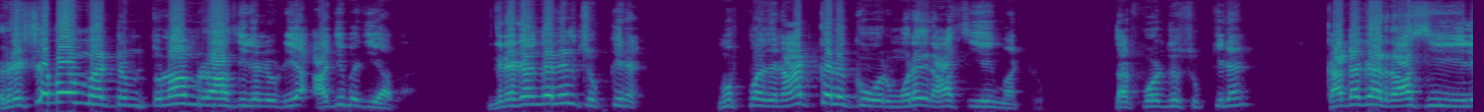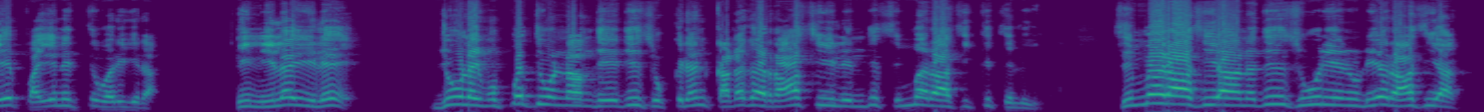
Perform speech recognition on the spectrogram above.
ரிஷபம் மற்றும் துலாம் ராசிகளுடைய அதிபதியாவார் கிரகங்களில் சுக்கிரன் முப்பது நாட்களுக்கு ஒரு முறை ராசியை மாற்றும். தற்பொழுது சுக்கிரன் கடக ராசியிலே பயணித்து வருகிறார். இந்நிலையிலே ஜூலை முப்பத்தி ஒன்னாம் தேதி சுக்கிரன் கடக ராசியிலிருந்து சிம்ம ராசிக்கு செல்லுகிறார். சிம்ம ராசியானது சூரியனுடைய ராசியாகும்.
